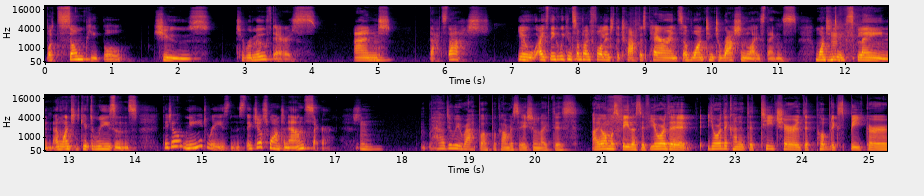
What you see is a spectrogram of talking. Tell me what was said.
But some people choose to remove theirs. And mm. that's that you know, I think we can sometimes fall into the trap as parents of wanting to rationalize things, wanting to mm. explain and wanting to give the reasons. They don't need reasons. They just want an answer. Mm. How do we wrap up a conversation like this? I almost feel as if you're the you're the kind of the teacher, the public speaker.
